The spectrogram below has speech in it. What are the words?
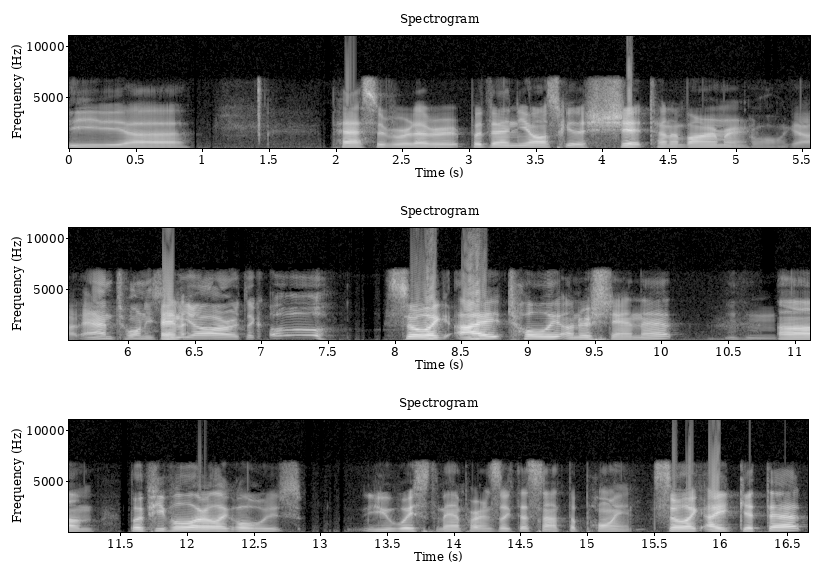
the uh, passive or whatever but then you also get a shit ton of armor Oh my god! And 20 And- CR. It's like oh. so like i totally understand that hmm um but people are like oh it's- you waste the manpower and it's like that's not the point so like i get that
